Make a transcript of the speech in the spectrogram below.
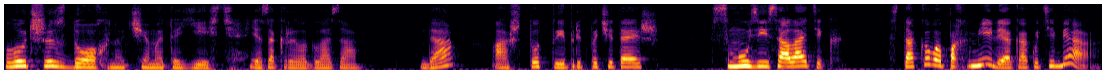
«Лучше сдохнуть, чем это есть», — я закрыла глаза. «Да? А что ты предпочитаешь? Смузи и салатик? С такого похмелья, как у тебя?»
